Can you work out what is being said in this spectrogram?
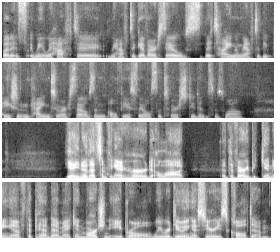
but it's we, we have to we have to give ourselves the time and we have to be patient and kind to ourselves and obviously also to our students as well. Yeah, you know, that's something I heard a lot at the very beginning of the pandemic in March and April. We were doing a series called um,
